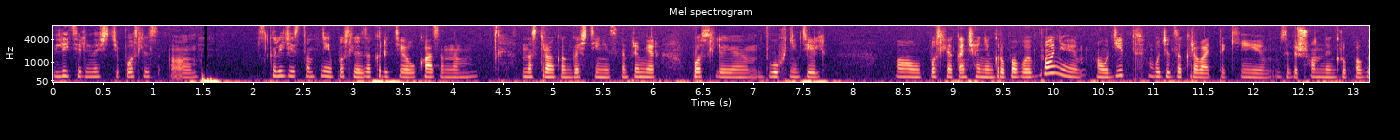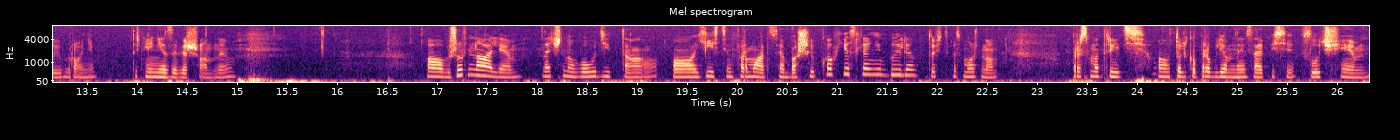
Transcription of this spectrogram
длительностью после а, с количеством дней после закрытия указанным в настройках гостиниц. Например, после двух недель после окончания групповой брони аудит будет закрывать такие завершенные групповые брони, точнее незавершенные. В журнале ночного аудита есть информация об ошибках, если они были, то есть, возможно, просмотреть а, только проблемные записи в случае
